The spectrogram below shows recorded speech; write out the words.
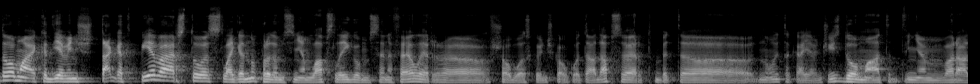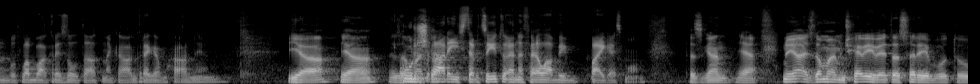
domāju, ka ja viņš tagad pievērstos, lai gan, nu, protams, viņam labs līgums NFL ir, šaubos, ka viņš kaut ko tādu apsvērtu, bet, nu, tā kā ja viņš izdomā, tad viņam varētu būt labāk rezultāti nekā Gregam Hārniem. jā, jā. Es Kurš domāju, ka arī, starp citu, NFL bija baigais monstrs. Tas gan, jā. Nu, jā, es domāju, viņš heavy vietos arī būtu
